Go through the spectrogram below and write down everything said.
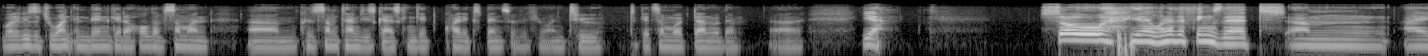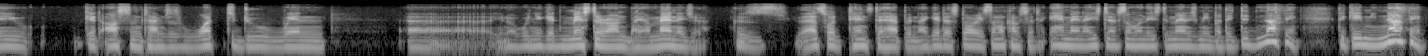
what it is that you want, and then get a hold of someone. Because um, sometimes these guys can get quite expensive if you want to to get some work done with them. Uh, yeah. So yeah, one of the things that um, I get asked sometimes is what to do when uh, you know when you get messed around by a manager because that's what tends to happen. I get a story, someone comes to like, hey man, I used to have someone that used to manage me, but they did nothing. They gave me nothing,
